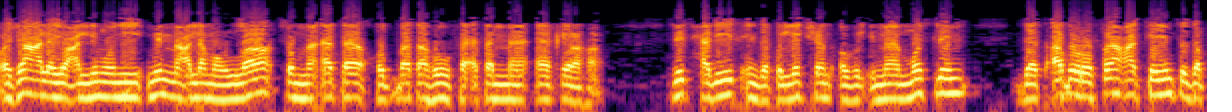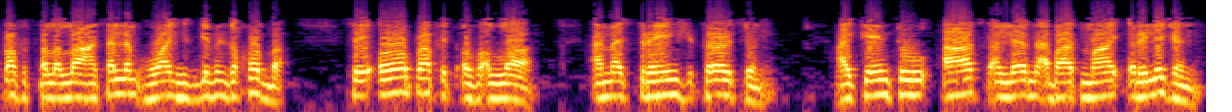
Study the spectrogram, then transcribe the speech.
وجعل يعلمني مما علمه الله ثم أتى خطبته فأتم آخرها This hadith in the collection of Imam Muslim that Abu Rufa'a came to the Prophet sallallahu alaihi wasallam while he's giving the khutbah. Say, O Prophet of Allah, I'm a strange person. I came to ask and learn about my religion.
